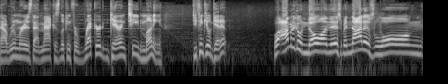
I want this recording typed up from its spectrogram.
Now, rumor is that Mack is looking for record guaranteed money. Do you think he'll get it? Well, I'm going to go no on this. I mean, not as long,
